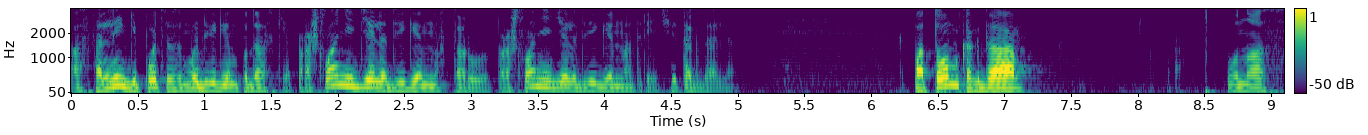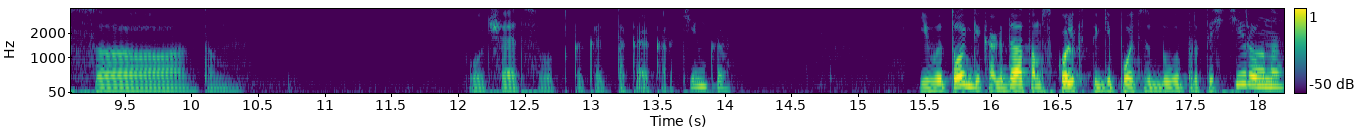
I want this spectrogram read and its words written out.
остальные гипотезы мы двигаем по доске. Прошла неделя, двигаем на вторую. Прошла неделя, двигаем на третью и так далее. Потом, когда у нас э, там получается вот какая-то такая картинка, и в итоге, когда там сколько-то гипотез было протестировано,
